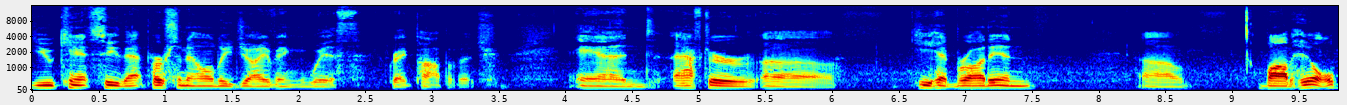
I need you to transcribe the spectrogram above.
you can't see that personality jiving with Gregg Popovich. And after uh, he had brought in uh, Bob Hill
